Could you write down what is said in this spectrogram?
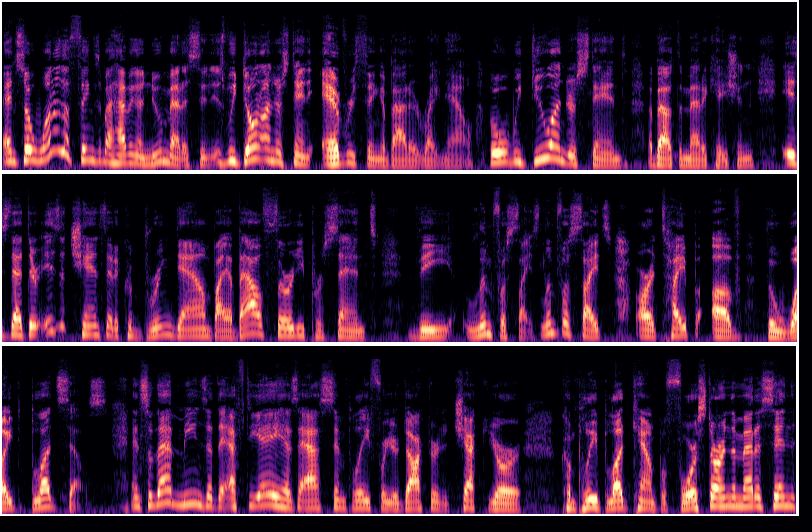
And so, one of the things about having a new medicine is we don't understand everything about it right now. But what we do understand about the medication is that there is a chance that it could bring down by about 30% the lymphocytes. Lymphocytes are a type of the white blood cells. And so that means that the FDA has asked simply for your doctor to check your complete blood count before starting the medicine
